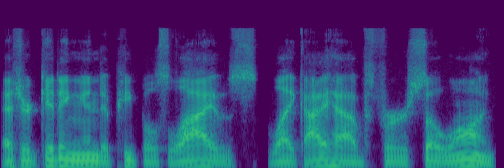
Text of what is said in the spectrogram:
as you're getting into people's lives like I have for so long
